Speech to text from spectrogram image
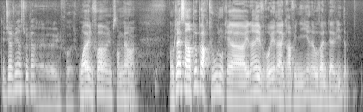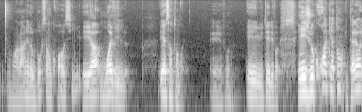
T'as déjà vu un ce truc-là euh, Une fois, je crois. Ouais, une fois, il me semble bien. Ouais. ouais. Donc là, c'est un peu partout. Donc il y, en a- il y en a à Évreux, il y en a à Gravigny, il y en a au Val-David. Voilà, il y en a au Beau-Saint-Croix aussi, et à Moiville, et à Saint-André Et faut- et lutter des fois. Et je crois qu'attends, tout à l'heure,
